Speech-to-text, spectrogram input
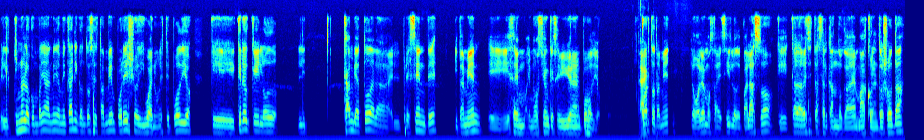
el que no lo acompañaba al medio mecánico, entonces también por ello, y bueno, este podio que creo que lo cambia todo el presente y también eh, esa emoción que se vivió en el podio. Cuarto también, lo volvemos a decir, lo de Palazzo, que cada vez se está acercando cada vez más con el Toyota.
